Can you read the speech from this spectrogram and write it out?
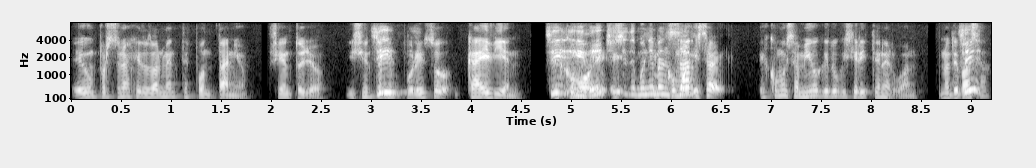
Es un personaje totalmente espontáneo, siento yo. Y siento que por eso cae bien. Sí, es como, y de hecho, si te pones a pensar... es como ese amigo que tú quisieras tener, Juan. ¿No te pasa?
